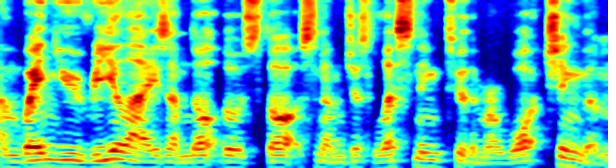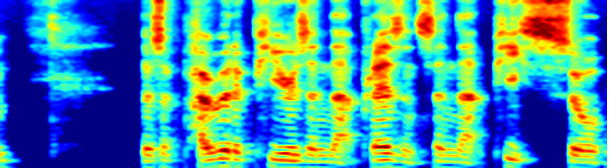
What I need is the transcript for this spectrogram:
And when you realize I'm not those thoughts and I'm just listening to them or watching them, there's a power appears in that presence, in that peace. So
